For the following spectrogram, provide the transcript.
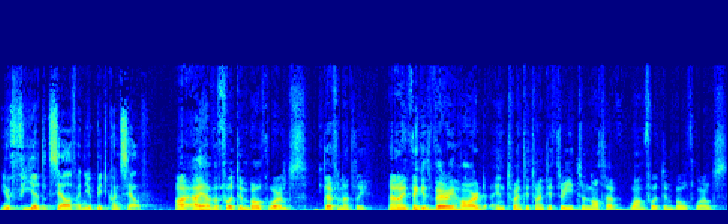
your fiat self and your Bitcoin self? I, I have a foot in both worlds, definitely. And I think it's very hard in 2023 to not have one foot in both worlds.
